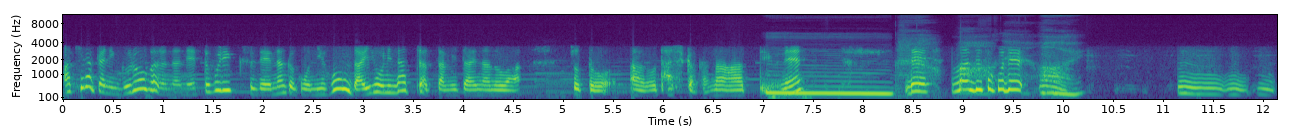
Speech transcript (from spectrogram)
明らかにグローバルなネットフリックスでなんかこう日本代表になっちゃったみたいなのはちょっとあの確かかなっていうね。んで,、まあ、でそこで、うんはい。うんうんうん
